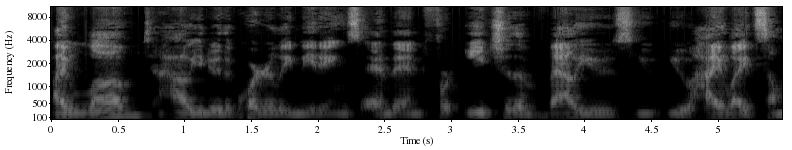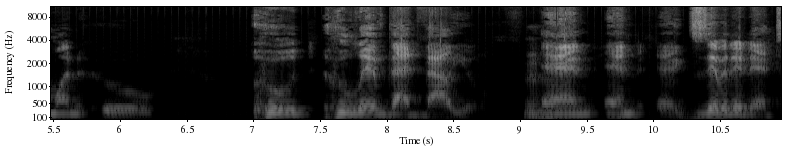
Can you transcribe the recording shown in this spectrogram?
I loved how you do the quarterly meetings, and then for each of the values, you you highlight someone who who who lived that value mm-hmm. and and exhibited it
